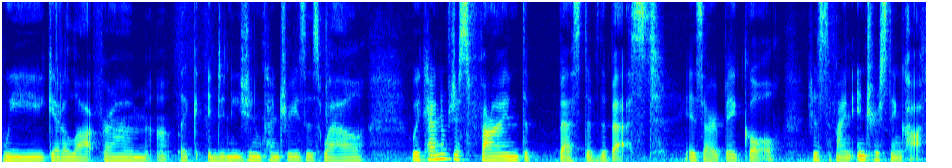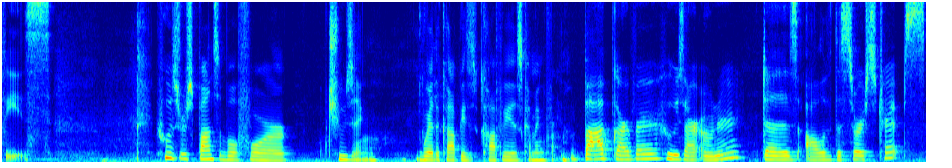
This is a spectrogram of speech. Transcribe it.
We get a lot from uh, like Indonesian countries as well. We kind of just find the best of the best is our big goal, just to find interesting coffees. Who's responsible for choosing where the coffee is coming from? Bob Garver, who's our owner, does all of the source trips.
